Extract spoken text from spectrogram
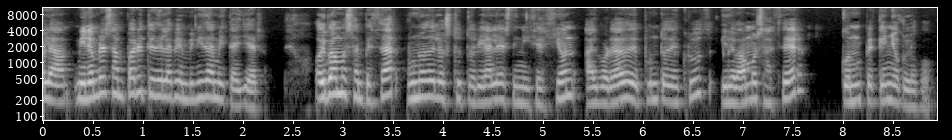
Hola, mi nombre es Amparo y te doy la bienvenida a mi taller. Hoy vamos a empezar uno de los tutoriales de iniciación al bordado de punto de cruz y lo vamos a hacer con un pequeño globo.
